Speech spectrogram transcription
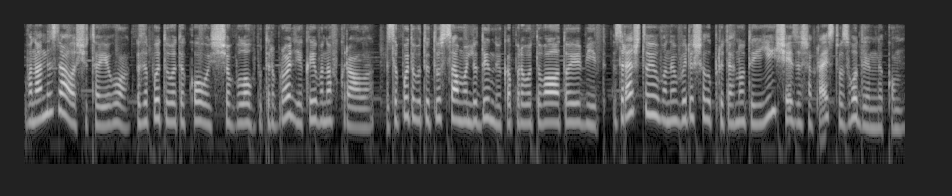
Вона не знала, що це його. Запитувати когось, що було в бутерброді, який вона вкрала, запитувати ту саму людину, яка приготувала той обід. Зрештою, вони вирішили притягнути її ще й за шахрайство з годинником.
